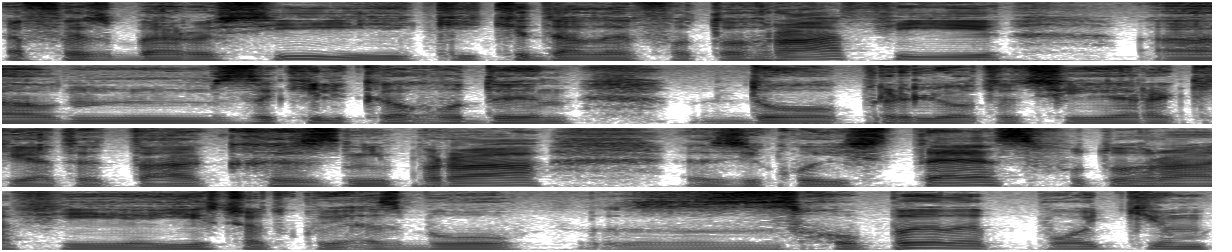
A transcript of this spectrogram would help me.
ФСБ Росії, які кидали фотографії ем, за кілька годин до прильоту цієї ракети, так з Дніпра, з якоїсь ТЕС фотографії, їх спочатку СБУ схопили, потім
